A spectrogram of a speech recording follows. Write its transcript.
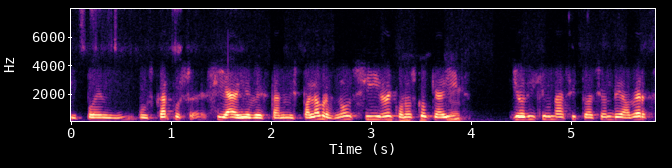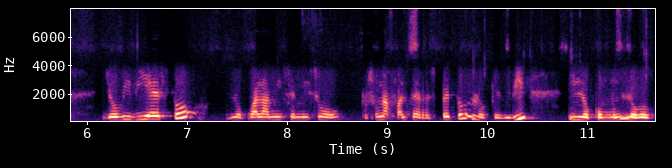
si pueden buscar, pues sí ahí están mis palabras, ¿no? Sí reconozco que ahí yo dije una situación de, a ver, yo viví esto, lo cual a mí se me hizo pues una falta de respeto, lo que viví, y lo, lo,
